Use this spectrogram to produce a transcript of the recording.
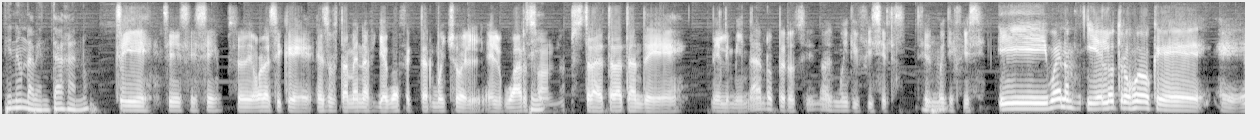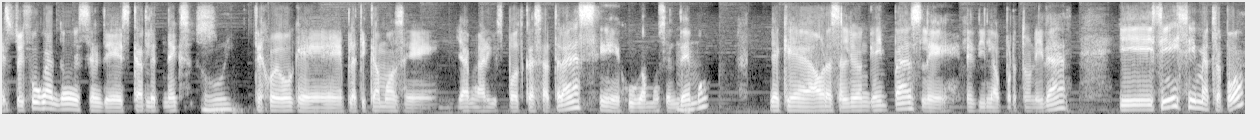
tiene una ventaja, ¿no? Sí, sí, sí, sí. Pues, ahora sí que eso también llegó a afectar mucho el, el Warzone. ¿no? Pues, tra- tratan de eliminarlo, pero sí, no es muy difícil. Sí, es muy difícil. Y bueno, y el otro juego que eh, estoy jugando es el de Scarlet Nexus. Uy, Este juego que platicamos eh, ya varios podcasts atrás, eh, jugamos el demo, ya que ahora salió en Game Pass, le, le di la oportunidad. Y sí, sí, me atrapó.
